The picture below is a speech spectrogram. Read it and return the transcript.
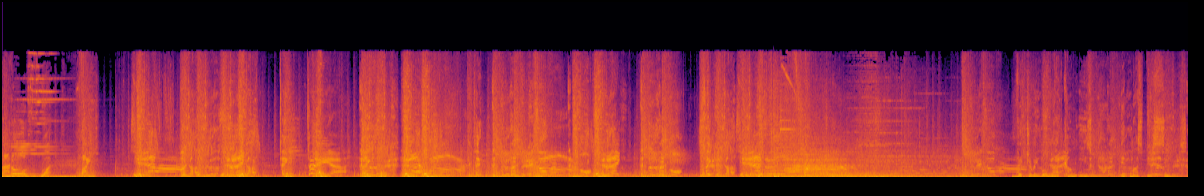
Battle one. Fight! It's over! Victory will not come easily. It must be seized.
